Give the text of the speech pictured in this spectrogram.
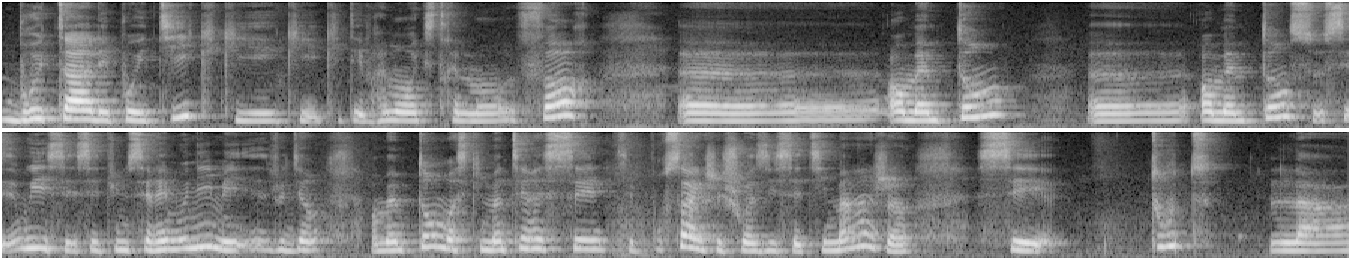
brutale et poétique, qui, qui, qui, était vraiment extrêmement fort. en même temps, euh, en même temps, c'est, oui, c'est une cérémonie, mais je veux dire, en même temps, moi, ce qui m'intéressait, c'est pour ça que j'ai choisi cette image, c'est toute la,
